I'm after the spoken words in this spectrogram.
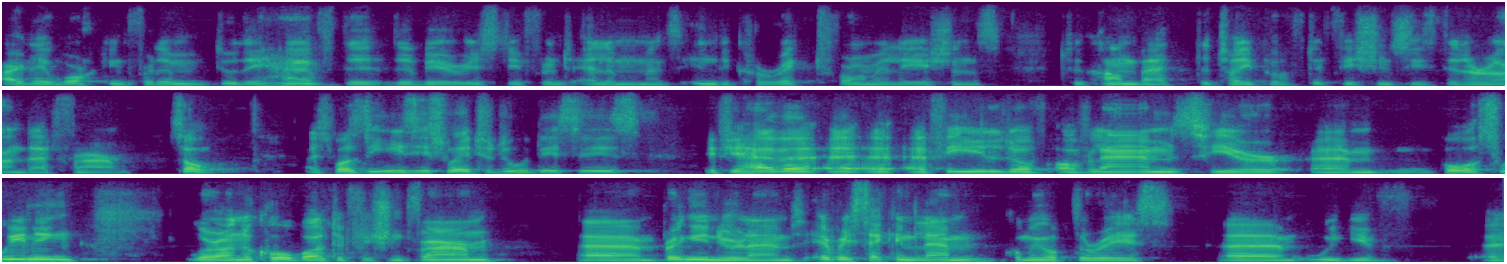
are they working for them? Do they have the, the various different elements in the correct formulations to combat the type of deficiencies that are on that farm? So I suppose the easiest way to do this is if you have a, a, a field of, of lambs here um, post weaning, we're on a cobalt deficient farm, um, bring in your lambs. Every second lamb coming up the race, um, we give uh,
